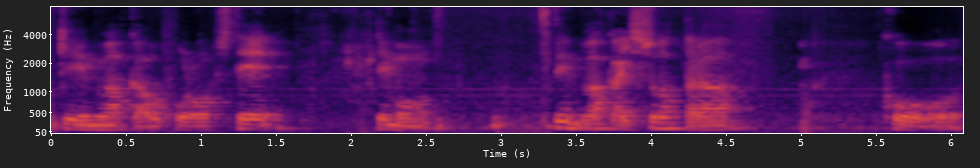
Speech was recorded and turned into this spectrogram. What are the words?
うゲーム赤をフォローしてでも全部赤一緒だったらこ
